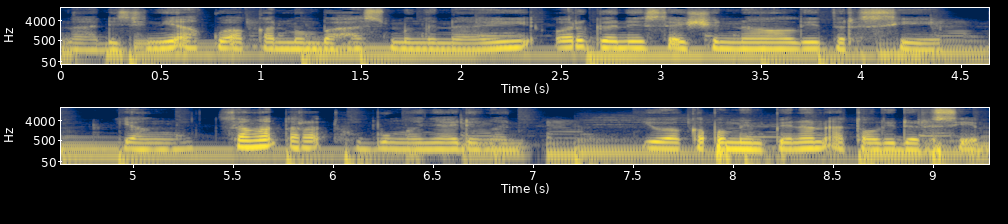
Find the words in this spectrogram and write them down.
Nah, di sini aku akan membahas mengenai organizational leadership yang sangat erat hubungannya dengan jiwa kepemimpinan atau leadership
